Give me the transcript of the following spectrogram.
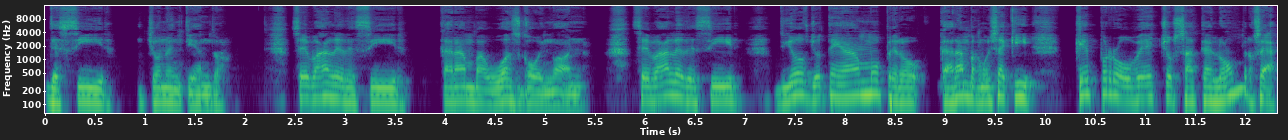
decir, yo no entiendo. Se vale decir, caramba, what's going on? Se vale decir, Dios, yo te amo, pero caramba, como dice aquí, ¿qué provecho saca el hombre? O sea,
